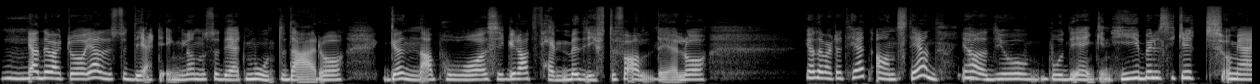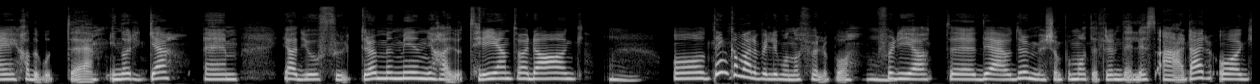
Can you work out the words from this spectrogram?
Jeg hadde, vært og, jeg hadde studert i England og studert mote der og gønna på sikkert hatt fem bedrifter for all del og jeg hadde vært et helt annet sted. Jeg hadde jo bodd i egen hybel sikkert om jeg hadde bodd eh, i Norge. Um, jeg hadde jo fulgt drømmen min, jeg hadde jo trent hver dag. Og den kan være veldig vond å føle på, Mm. fordi at eh, det er jo drømmer som på en måte fremdeles er der, og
